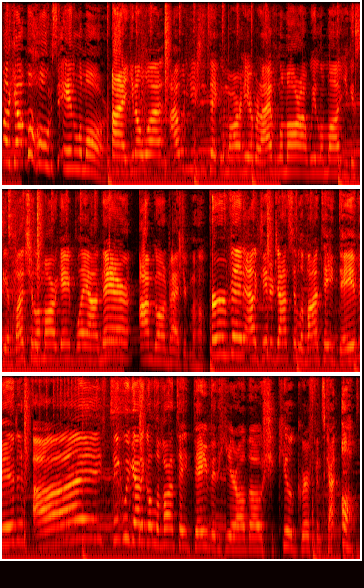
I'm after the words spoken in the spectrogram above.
I got Mahomes and Lamar. All right, you know what? I would usually take Lamar here, but I have Lamar on We Lamar. You can see a bunch of Lamar gameplay on there. I'm going Patrick Mahomes. Irvin, Alexander Johnson, Lavonte David. I think we got to go Lavonte David here, although Shaquill Griffin's kind Oh,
